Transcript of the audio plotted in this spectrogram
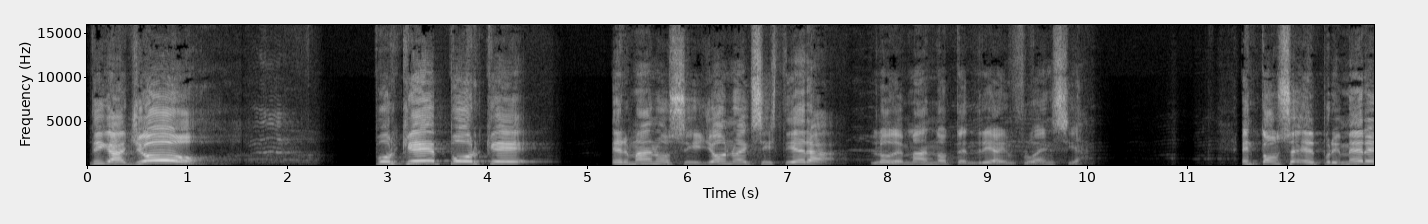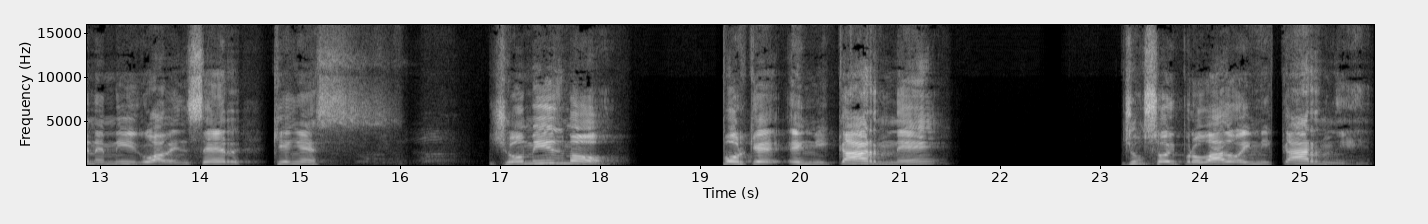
Diga yo. ¿Por qué? Porque, hermanos, si yo no existiera, lo demás no tendría influencia. Entonces el primer enemigo a vencer, ¿quién es? Yo mismo. Porque en mi carne, yo soy probado en mi carne.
